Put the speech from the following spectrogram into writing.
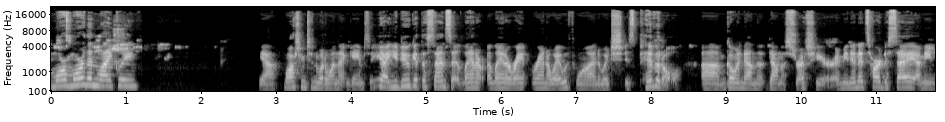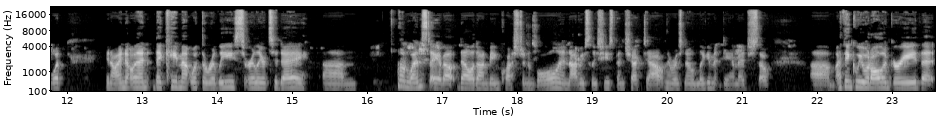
more more than likely, yeah, Washington would have won that game. So yeah, you do get the sense that Atlanta Atlanta ran, ran away with one, which is pivotal um, going down the down the stretch here. I mean, and it's hard to say. I mean, what you know, I know they came out with the release earlier today. Um, on Wednesday about Delle Donne being questionable, and obviously she's been checked out, and there was no ligament damage. So um, I think we would all agree that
